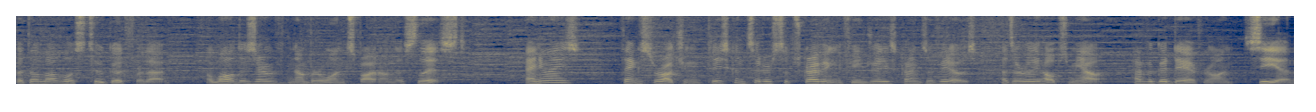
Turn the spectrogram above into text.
but the level is too good for that. A well deserved number one spot on this list. Anyways, Thanks for watching. Please consider subscribing if you enjoy these kinds of videos, as it really helps me out. Have a good day everyone. See ya.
